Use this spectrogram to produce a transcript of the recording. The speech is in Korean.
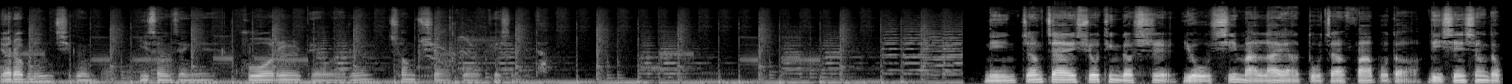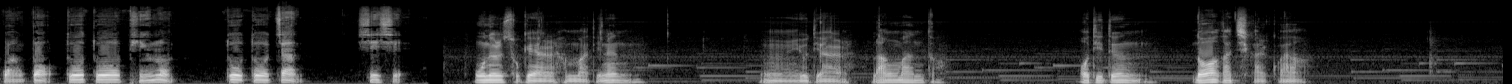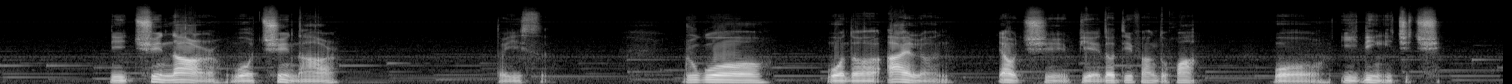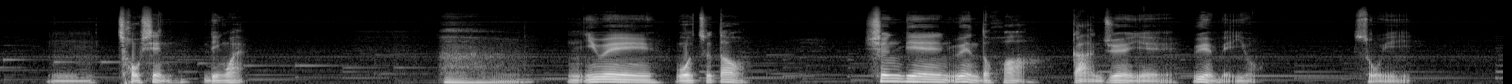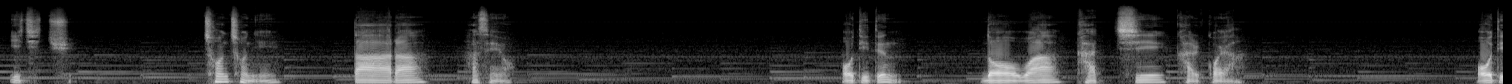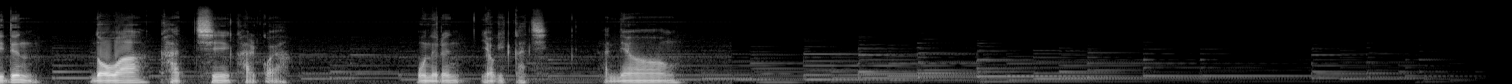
여러분은 지금 이 선생의 9월을 배워요를 청취하고 계십니다. 您正在收听的是由喜马拉雅独家发布的李先生的广播。多多评论，多多赞，谢谢。 오늘 소개할 한마디는 음, 요디알 랑만더 어디든 너와 같이 갈 거야. 你去那儿，我去哪儿的意思。如果我的爱人要去别的地方的话，我一定一起去。嗯，酬谢另外，嗯，因为我知道，身边远的话，感觉也越没有，所以一起去。 천천히 따라 하세요. 어디든 너와 같이 갈 거야. 어디든 너와 같이 갈 거야. 오늘은 여기까지. 안녕.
